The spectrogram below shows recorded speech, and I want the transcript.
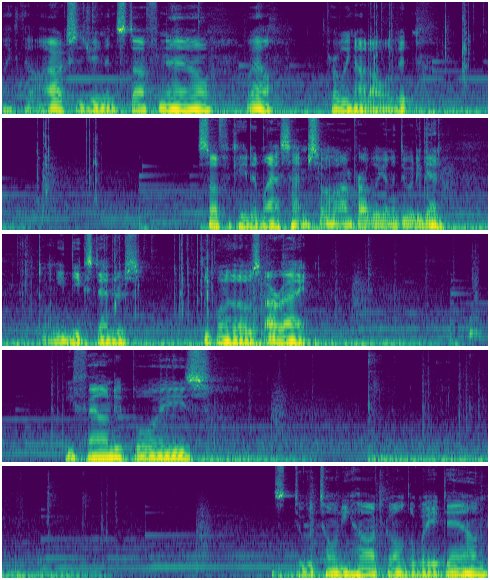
like the oxygen and stuff now. Well, probably not all of it. Suffocated last time, so I'm probably gonna do it again. Don't need the extenders. Keep one of those. Alright. We found it, boys. Let's do a Tony Hawk all the way down.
